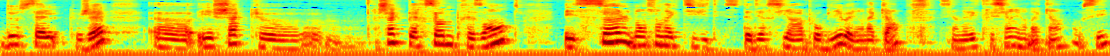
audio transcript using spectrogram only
de celles que j'ai. Euh, et chaque, euh, chaque personne présente est seule dans son activité. C'est-à-dire s'il y a un plombier, ben, il n'y en a qu'un. S'il y a un électricien, il n'y en a qu'un aussi.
